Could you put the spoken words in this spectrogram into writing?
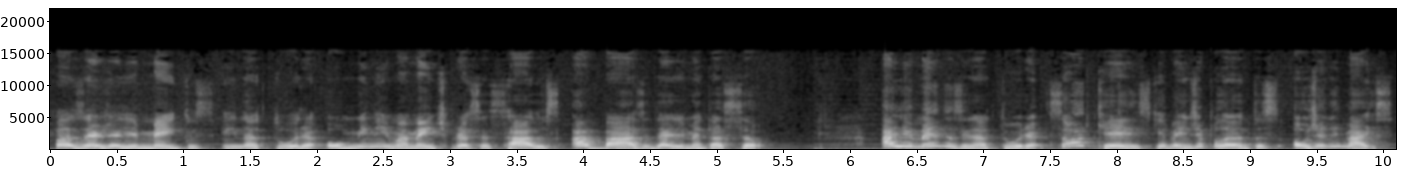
Fazer de alimentos in natura ou minimamente processados a base da alimentação. Alimentos in natura são aqueles que vêm de plantas ou de animais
